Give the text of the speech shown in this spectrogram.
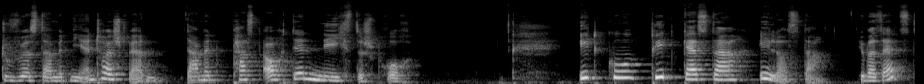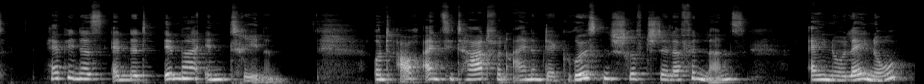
Du wirst damit nie enttäuscht werden. Damit passt auch der nächste Spruch. Itku pitgesta ilosta. Übersetzt, Happiness endet immer in Tränen. Und auch ein Zitat von einem der größten Schriftsteller Finnlands, Eino Leino,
